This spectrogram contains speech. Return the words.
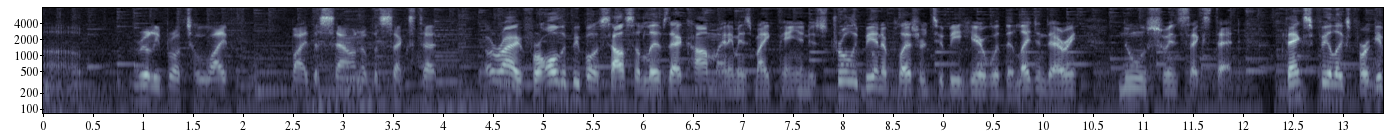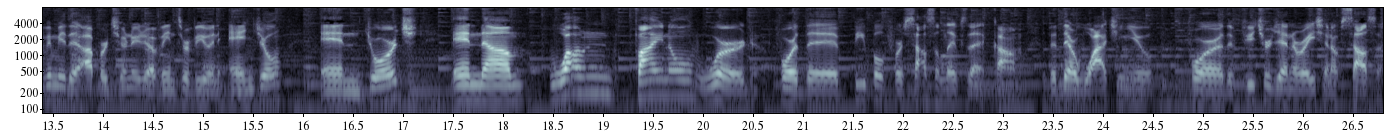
uh, really brought to life by the sound of a sextet. All right, for all the people at SalsaLives.com, my name is Mike Pena, and it's truly been a pleasure to be here with the legendary New Swing Sextet. Thanks, Felix, for giving me the opportunity of interviewing Angel and George. And um, one final word for the people for salsa SalsaLives.com that they're watching you for the future generation of salsa.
